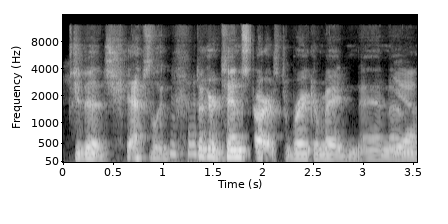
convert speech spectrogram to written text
She did. She absolutely took her ten starts to break her maiden, and um, yeah.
